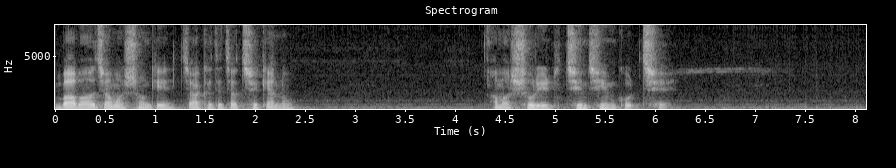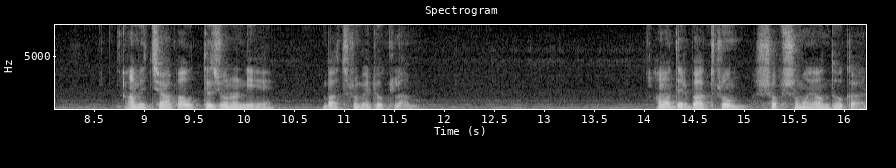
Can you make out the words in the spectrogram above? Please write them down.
বাবা আজ আমার সঙ্গে চা খেতে চাচ্ছে কেন? আমার শরীর ঝিমঝিম করছে। আমি চাপা উত্তেজনা নিয়ে বাথরুমে ঢুকলাম। আমাদের বাথরুম সবসময় অন্ধকার।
